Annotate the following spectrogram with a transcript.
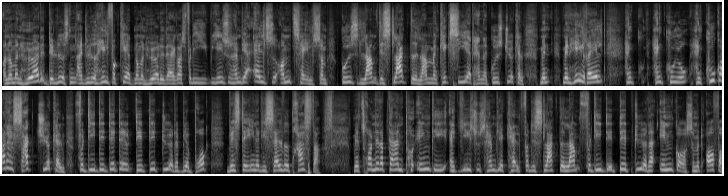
Og når man hører det, det lyder, sådan, nej, det lyder helt forkert, når man hører det der, ikke også? Fordi Jesus, han bliver altid omtalt som Guds lam, det slagtede lam. Man kan ikke sige, at han er Guds tyrkalv. Men, men helt reelt, han, han, kunne jo, han kunne godt have sagt tyrkalv, fordi det er det, det, det, det dyr, der bliver brugt, hvis det er en af de salvede præster. Men jeg tror netop, der er en pointe i, at Jesus, han bliver kaldt for det slagtede lam, fordi det er det dyr, der indgår som et offer,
